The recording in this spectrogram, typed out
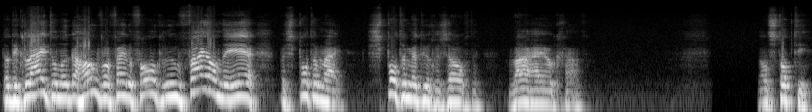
Dat ik leid onder de hoon van vele volken. Uw vijanden, Heer, bespotten mij. Spotten met uw gezalfde, waar hij ook gaat. Dan stopt hij.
